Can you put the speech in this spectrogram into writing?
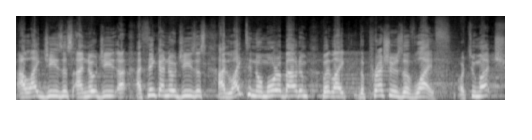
I like Jesus, I know Jesus, I think I know Jesus, I'd like to know more about him, but like the pressures of life are too much.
